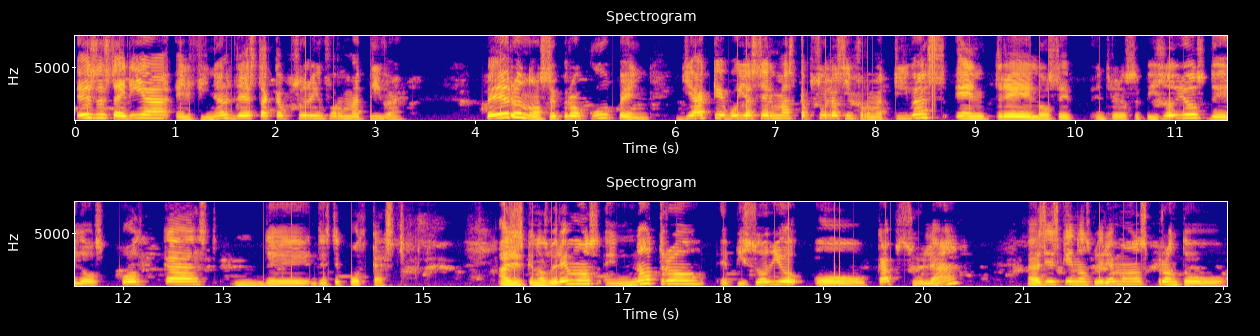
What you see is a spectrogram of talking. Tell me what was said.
ese sería el final de esta cápsula informativa. Pero no se preocupen, ya que voy a hacer más cápsulas informativas entre los, entre los episodios de los podcasts de, de este podcast. Así es que nos veremos en otro episodio o cápsula. Así es que nos veremos pronto.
